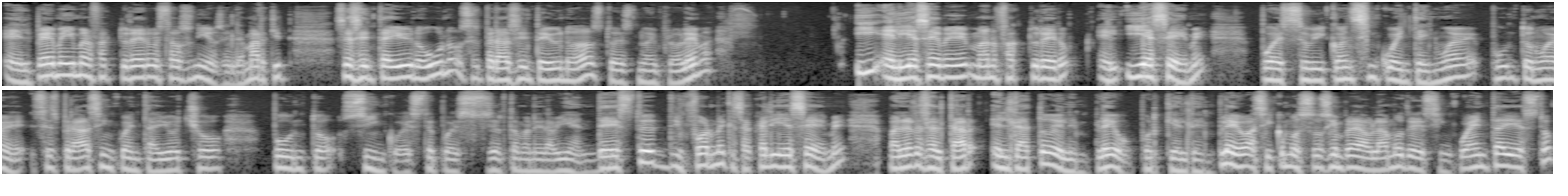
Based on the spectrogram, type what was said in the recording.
el PMI manufacturero de Estados Unidos, el de Market, 61.1, se esperaba 61.2, entonces no hay problema. Y el ISM manufacturero, el ISM, pues se ubicó en 59.9, se esperaba 58 5. Este, pues, de cierta manera, bien. De este informe que saca el ISM, vale resaltar el dato del empleo, porque el de empleo, así como esto siempre hablamos de 50 y esto,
